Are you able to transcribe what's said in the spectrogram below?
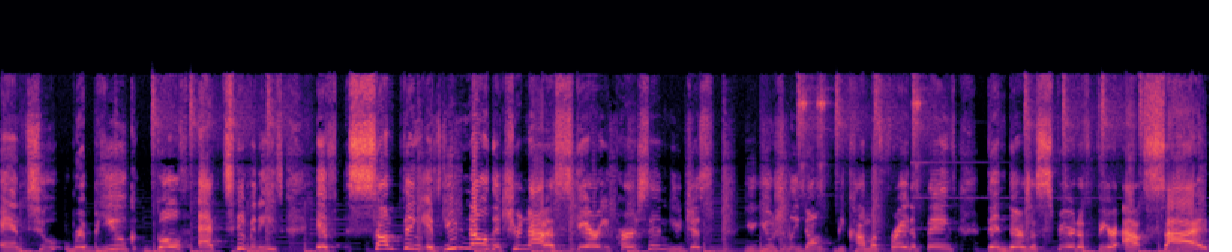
and to rebuke both activities. If something, if you know that you're not a scary person, you just you usually don't become afraid of things, then there's a spirit of fear outside.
